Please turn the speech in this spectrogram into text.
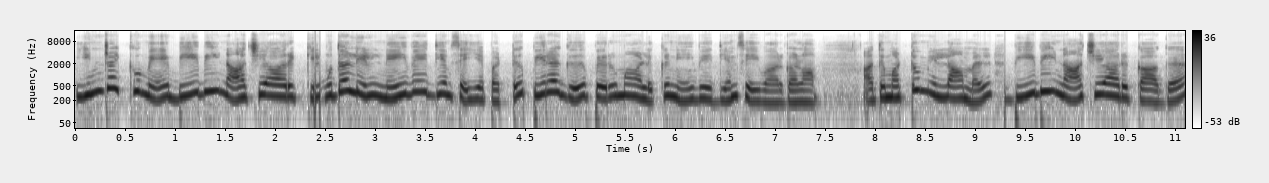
இன்றைக்குமே பிபி நாச்சியாருக்கு முதலில் நெய்வேத்தியம் செய்யப்பட்டு பிறகு பெருமாளுக்கு நெய்வேத்தியம் செய்வார்களாம். அது மட்டும் இல்லாமல் பிபி நாச்சியாருக்காக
